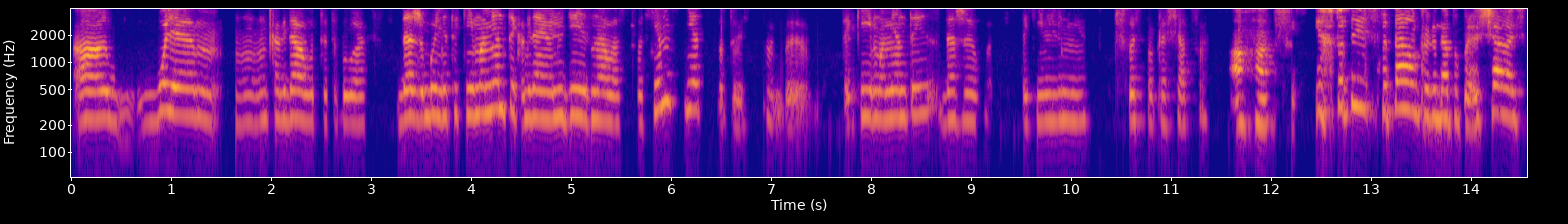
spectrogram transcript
а более, когда вот это было даже были такие моменты, когда я людей знала совсем с детства, то есть как бы, такие моменты даже с такими людьми пришлось попрощаться. Ага. И что ты испытала, когда попрощалась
